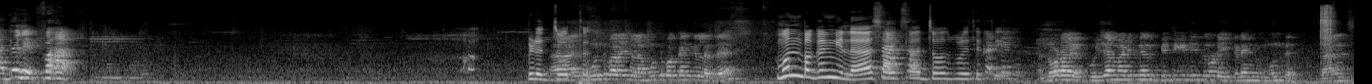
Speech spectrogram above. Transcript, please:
ಅದಲ್ಲೆಪ್ಪ ಬಿಡು ಜೋತ್. ಮುಂದೆ ಬರಂಗಿಲ್ಲ ಮುಂದೆ ಬಕ್ಕಂಗಿಲ್ಲ ಅದೇ. ಮುಂದ್ ಬಗ್ಗಂಗಿಲ್ಲ ಸ್ವಲ್ಪ ಜೋತ್ ಬೀಳ್ತೈತಿ ನೋಡ ಪೂಜೆ ಮಾಡಿದ್ಮೇಲೆ ಬಿದ್ದು ಗಿದ್ದಿದ್ದು ನೋಡಿ ಈ ಕಡೆ ಹಿಂಗೆ ಮುಂದೆ ಬ್ಯಾಲೆನ್ಸ್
